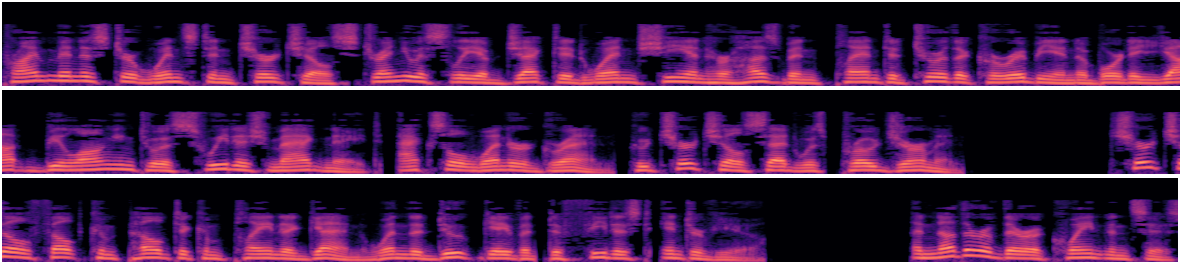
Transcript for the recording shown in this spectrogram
Prime Minister Winston Churchill strenuously objected when she and her husband planned to tour the Caribbean aboard a yacht belonging to a Swedish magnate, Axel Wenner-Gren, who Churchill said was pro-German. Churchill felt compelled to complain again when the Duke gave a defeatist interview. Another of their acquaintances,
